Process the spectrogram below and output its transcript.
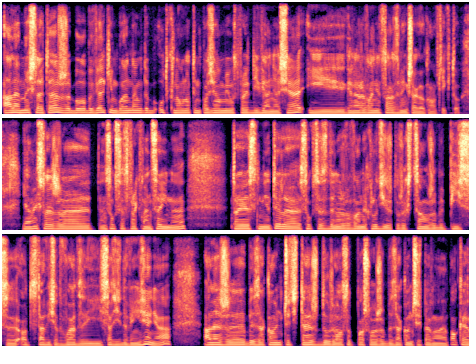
Ale myślę też, że byłoby wielkim błędem, gdyby utknął na tym poziomie usprawiedliwiania się i generowania coraz większego konfliktu. Ja myślę, że ten sukces frekwencyjny to jest nie tyle sukces zdenerwowanych ludzi, którzy chcą, żeby PiS odstawić od władzy i wsadzić do więzienia, ale żeby zakończyć też dużo osób poszło, żeby zakończyć pewną epokę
